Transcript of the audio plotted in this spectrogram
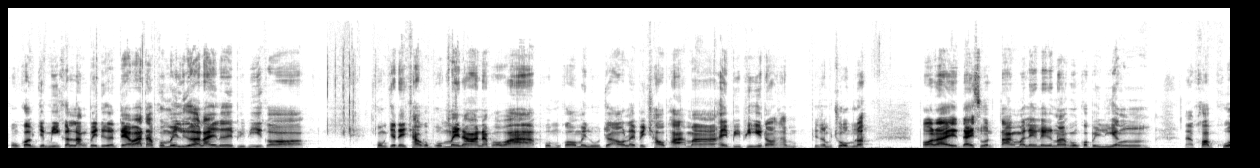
ผมก็จะมีกำลังไปเดินแต่ว่าถ้าผมไม่เหลืออะไรเลย พี่ๆก็คงจะได้เช่ากับผมไม่นานนะเพราะว่าผมก็ไม่รู้จะเอาอะไรไปเช่าพระมาให้พี่ๆเนาะท่านพี่ท่านผู้ชมเนาะพอได้ได้ส่วนต่างมาเล็กๆน้อยๆผมก็ไปเลี้ยงครอบครัว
